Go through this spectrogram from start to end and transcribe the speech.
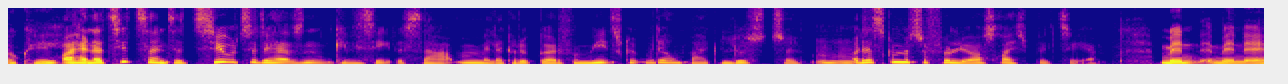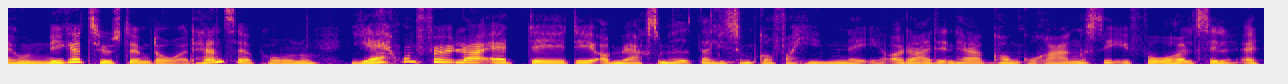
Okay. Og han har tit initiativ til det her, sådan, kan vi se det sammen, eller kan du ikke gøre det for min skyld? Men det har hun bare ikke lyst til. Mm. Og det skal man selvfølgelig også respektere. Men, men er hun negativt stemt over, at han ser porno? Ja, hun føler, at øh, det er opmærksomhed, der ligesom går fra hende af. Og der er den her konkurrence i forhold til, at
